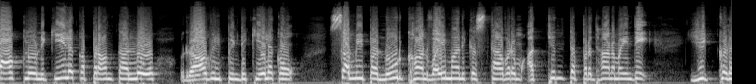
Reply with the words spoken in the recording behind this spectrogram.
పాక్లోని కీలక ప్రాంతాల్లో రావిల్పిండి కీలకం. సమీప నూర్ఖాన్ వైమానిక స్థావరం అత్యంత ప్రధానమైంది. ఇక్కడ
